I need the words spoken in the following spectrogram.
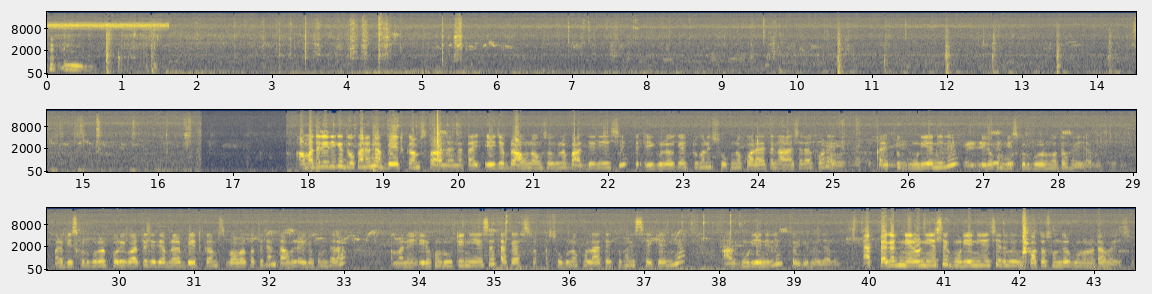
আমাদের এদিকে দোকানে না ব্রেড ক্রামস পাওয়া যায় না। তাই এই যে ব্রাউন অংশগুলো বাদ দিয়ে দিয়েছি, তো এইগুলোকে একটুখানি শুকনো কড়াইতে নাড়াচাড়া করে আর একটু গুঁড়িয়ে নিলে এরকম বিস্কুট গুঁড়োর মতো হয়ে যাবে। মানে বিস্কুট গুঁড়োর পরিবর্তে যদি আপনারা ব্রেড ক্রামস ব্যবহার করতে চান, তাহলে এরকম ধারা মানে এরকম রুটি নিয়ে এসে তাকে শুকনো খোলাতে একটুখানি সেকে নিয়ে আর গুঁড়িয়ে নিলে তৈরি হয়ে যাবে। এক প্যাকেট নেড়ো নিয়ে এসে গুঁড়িয়ে নিয়েছে কত সুন্দর গুঁড়োনোটা হয়েছে।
